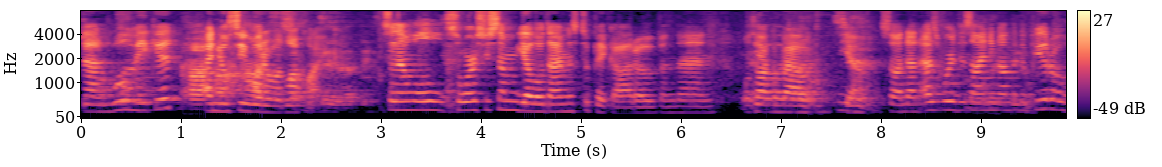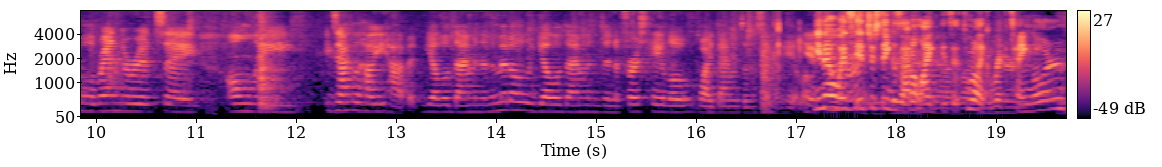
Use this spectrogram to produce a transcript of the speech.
then we'll make it, and you'll see what it would look like. So then we'll source you some yellow diamonds to pick out of, and then we'll talk about yeah. So and then as we're designing on the computer, we'll render it say only exactly how you have it: yellow diamond in the middle, yellow diamonds in the first halo, white diamonds in the second halo. You know, it's interesting because I don't like. It's, it's more like rectangular.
